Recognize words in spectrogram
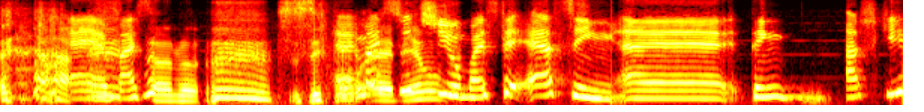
É, mas Não, não- for- É mais mesmo- sutil, mas te- é assim, é, tem, acho que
